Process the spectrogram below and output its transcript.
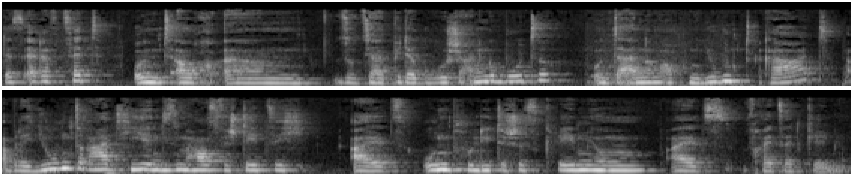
des RFZ und auch ähm, sozialpädagogische Angebote, unter anderem auch ein Jugendrat. Aber der Jugendrat hier in diesem Haus versteht sich als unpolitisches Gremium, als Freizeitgremium.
